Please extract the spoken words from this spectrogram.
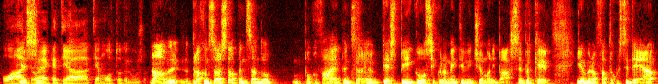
O altro PS eh, che ti ha, ti ha molto deluso? No, per la console stavo pensando poco fa e penso, eh, PSP Go sicuramente vince a mani basse perché io me ne ho fatto questa idea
